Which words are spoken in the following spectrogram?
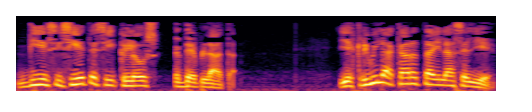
diecisiete ciclos de plata. Y escribí la carta y la sellé.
